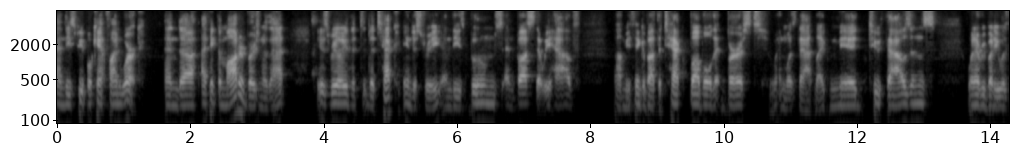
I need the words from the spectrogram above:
and these people can't find work. And uh, I think the modern version of that is really the, the tech industry and these booms and busts that we have. Um, you think about the tech bubble that burst. When was that? Like mid 2000s, when everybody was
